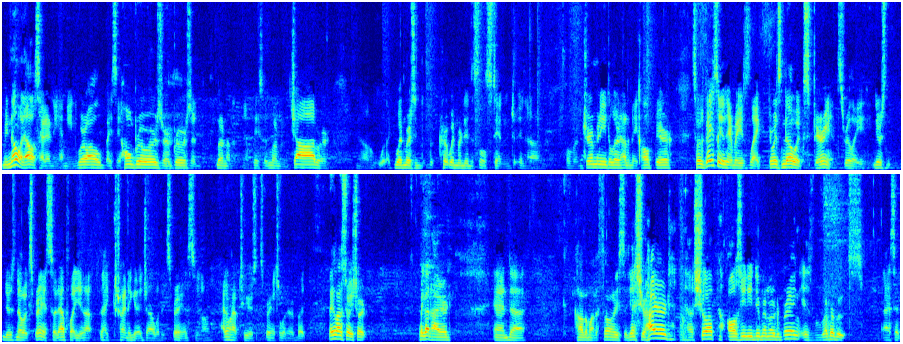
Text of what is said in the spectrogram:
mean, no one else had any. I mean, we're all basically home brewers or brewers that learn on, you know, basically learn the job, or you know, like Widmer's, Kurt Widmer did this little stint in, in uh, over in Germany to learn how to make alt beer. So it was basically everybody's like there was no experience really. There's there's no experience. So at that point you're not like trying to get a job with experience. You know, I don't have two years experience or whatever. But make a long story short, I got hired, and uh, called him on the phone. He said, "Yes, you're hired. Uh, show up. All you need to remember to bring is rubber boots." And I said,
